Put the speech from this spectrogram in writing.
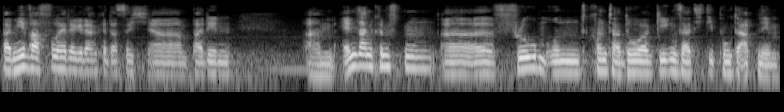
bei mir war vorher der Gedanke, dass ich äh, bei den ähm, Endankünften äh, Froome und Contador gegenseitig die Punkte abnehmen.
